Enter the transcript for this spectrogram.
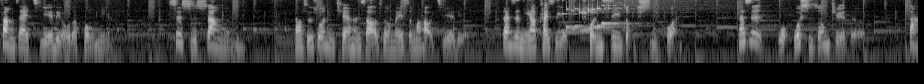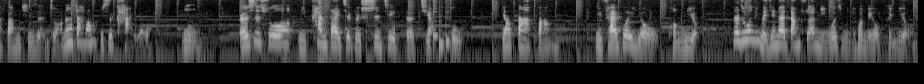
放在节流的后面。事实上呢，老实说，你钱很少的时候没什么好节流。但是你要开始有存是一种习惯，但是我我始终觉得大方其实很重要。那个大方不是凯哦，嗯，而是说你看待这个世界的角度要大方，你才会有朋友。那如果你每天在当酸民，为什么你会没有朋友呢？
